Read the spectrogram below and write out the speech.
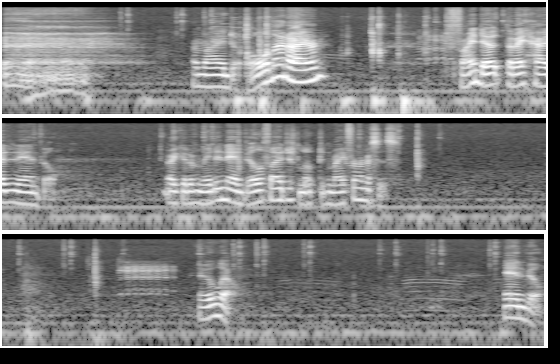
Uh, I mined all that iron to find out that I had an anvil. I could have made an anvil if I just looked in my furnaces. Oh well. Anvil.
